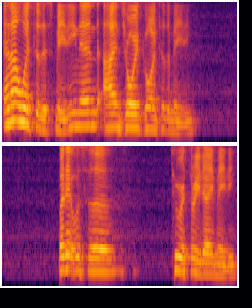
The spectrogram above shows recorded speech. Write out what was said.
And I went to this meeting and I enjoyed going to the meeting. But it was a two or three day meeting.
